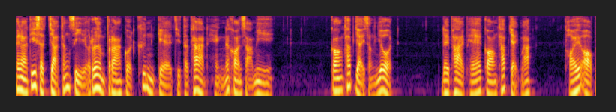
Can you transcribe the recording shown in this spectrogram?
ขณะที่สัจจะทั้งสี่เริ่มปรากฏขึ้นแก่จิตธาตุแห่งนครสามี กองทัพใหญ่สังโยชน์ได้พ่ายแพ้กองทัพใหญ่มักถอยออกไป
